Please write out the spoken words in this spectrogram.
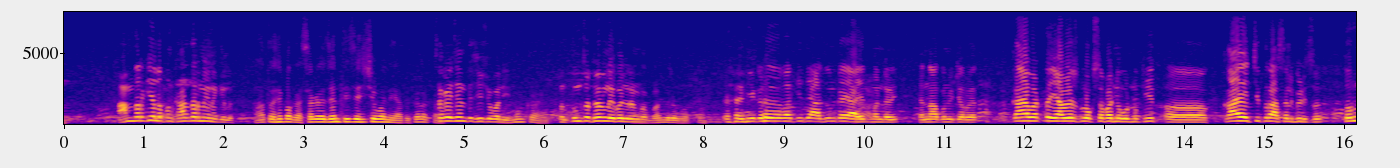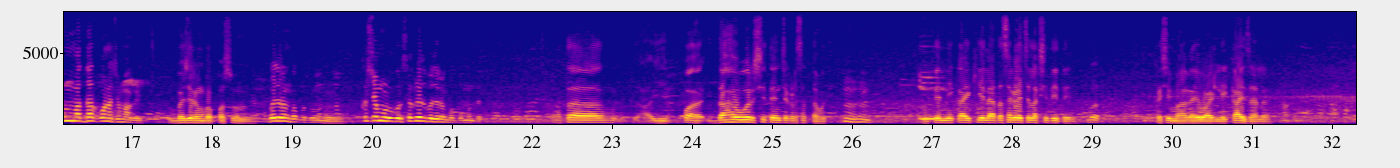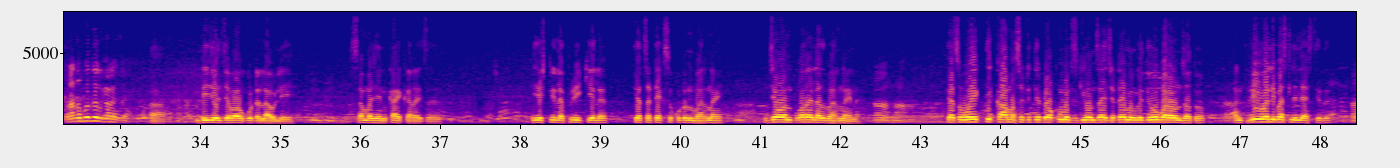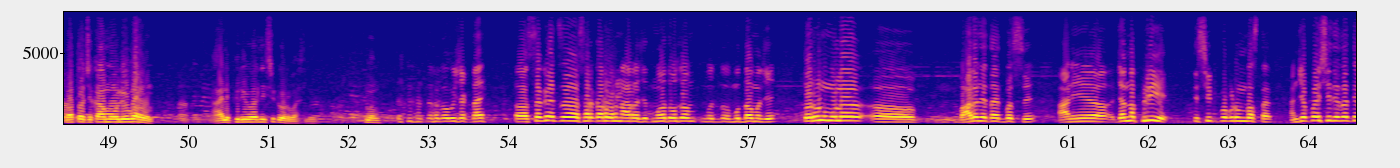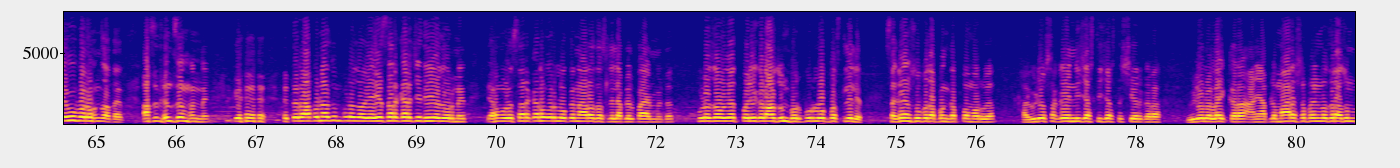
आमदार केलं पण खासदार नाही ना केलं. आता हे बघा सगळ्या जनतेच्या हिशोबाने आता त्याला काय? सगळ्या जनतेच्या हिशोबाने. मग काय? पण तुमचं ठरलंय बजरंग बाप्पा. बजरंग बाप्पा. इकडे बाकीचे अजून काही आहेत मंडळी त्यांना आपण विचारूयात. काय वाटतं यावेळेस लोकसभा निवडणुकीत अं, काय चित्र असेल बीडचं? तरुण मतदार कोणाच्या मागे? आहे? बजरंग बाप्पा सोन बजरंग बाप्पा सोडून कशामुळे बरं? सगळेच बजरंग बाप्पा म्हणतात. आता ही प- दहा वर्ष त्यांच्याकडे सत्ता होती. हम्म, हम्म. मग त्यांनी काय केलं आता सगळ्याच्या लक्षात येते बरं. कशी महागाई वाढली काय झालं? तर आता बदल करायचा आहे. हा. डिझेलचे भाव कुठं लावले? समाजाने काय करायचं? एस टीला फ्री केलं त्याचा टॅक्स कुठून भरणार जेवण पोरायलाच भरणार ना? हां हां. त्याचं वैयक्तिक कामासाठी ते डॉक्युमेंट्स घेऊन जायच्या टायमिंगला ते उभं राहून जातो. आणि फ्रीवाली बसलेली असते तर महत्त्वाचे कामावली उभं राहून. आणि फ्रीवाली सीटवर बसले. मग? तर बघू शकताय. अ, सगळेच अ, सरकारवर नाराज आहेत. महत्त्वाचा मुद्द- मुद्दा म्हणजे तरुण मुलं अ, भाडं देत आहेत बसचे आणि अ, ज्यांना फ्री आहे ते सीट पकडून बसतात. आणि जे पैसे देतात ते उभं राहून जात आहेत असं त्यांचं म्हणणं आहे. तर आपण अजून पुढे जाऊया. हे सरकारचे ध्येय धोरण आहेत. त्यामुळे सरकारवर लोक नाराज असलेले आपल्याला पाहायला मिळतात. पुढे जाऊयात. पलीकडे अजून भरपूर लोक बसलेले आहेत. सगळ्यांसोबत आपण गप्पा मारूयात. हा व्हिडिओ सगळ्यांनी जास्तीत जास्त शेअर करा. व्हिडिओला लाईक करा आणि आपल्या महाराष्ट्र प्राईमला जर अजून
